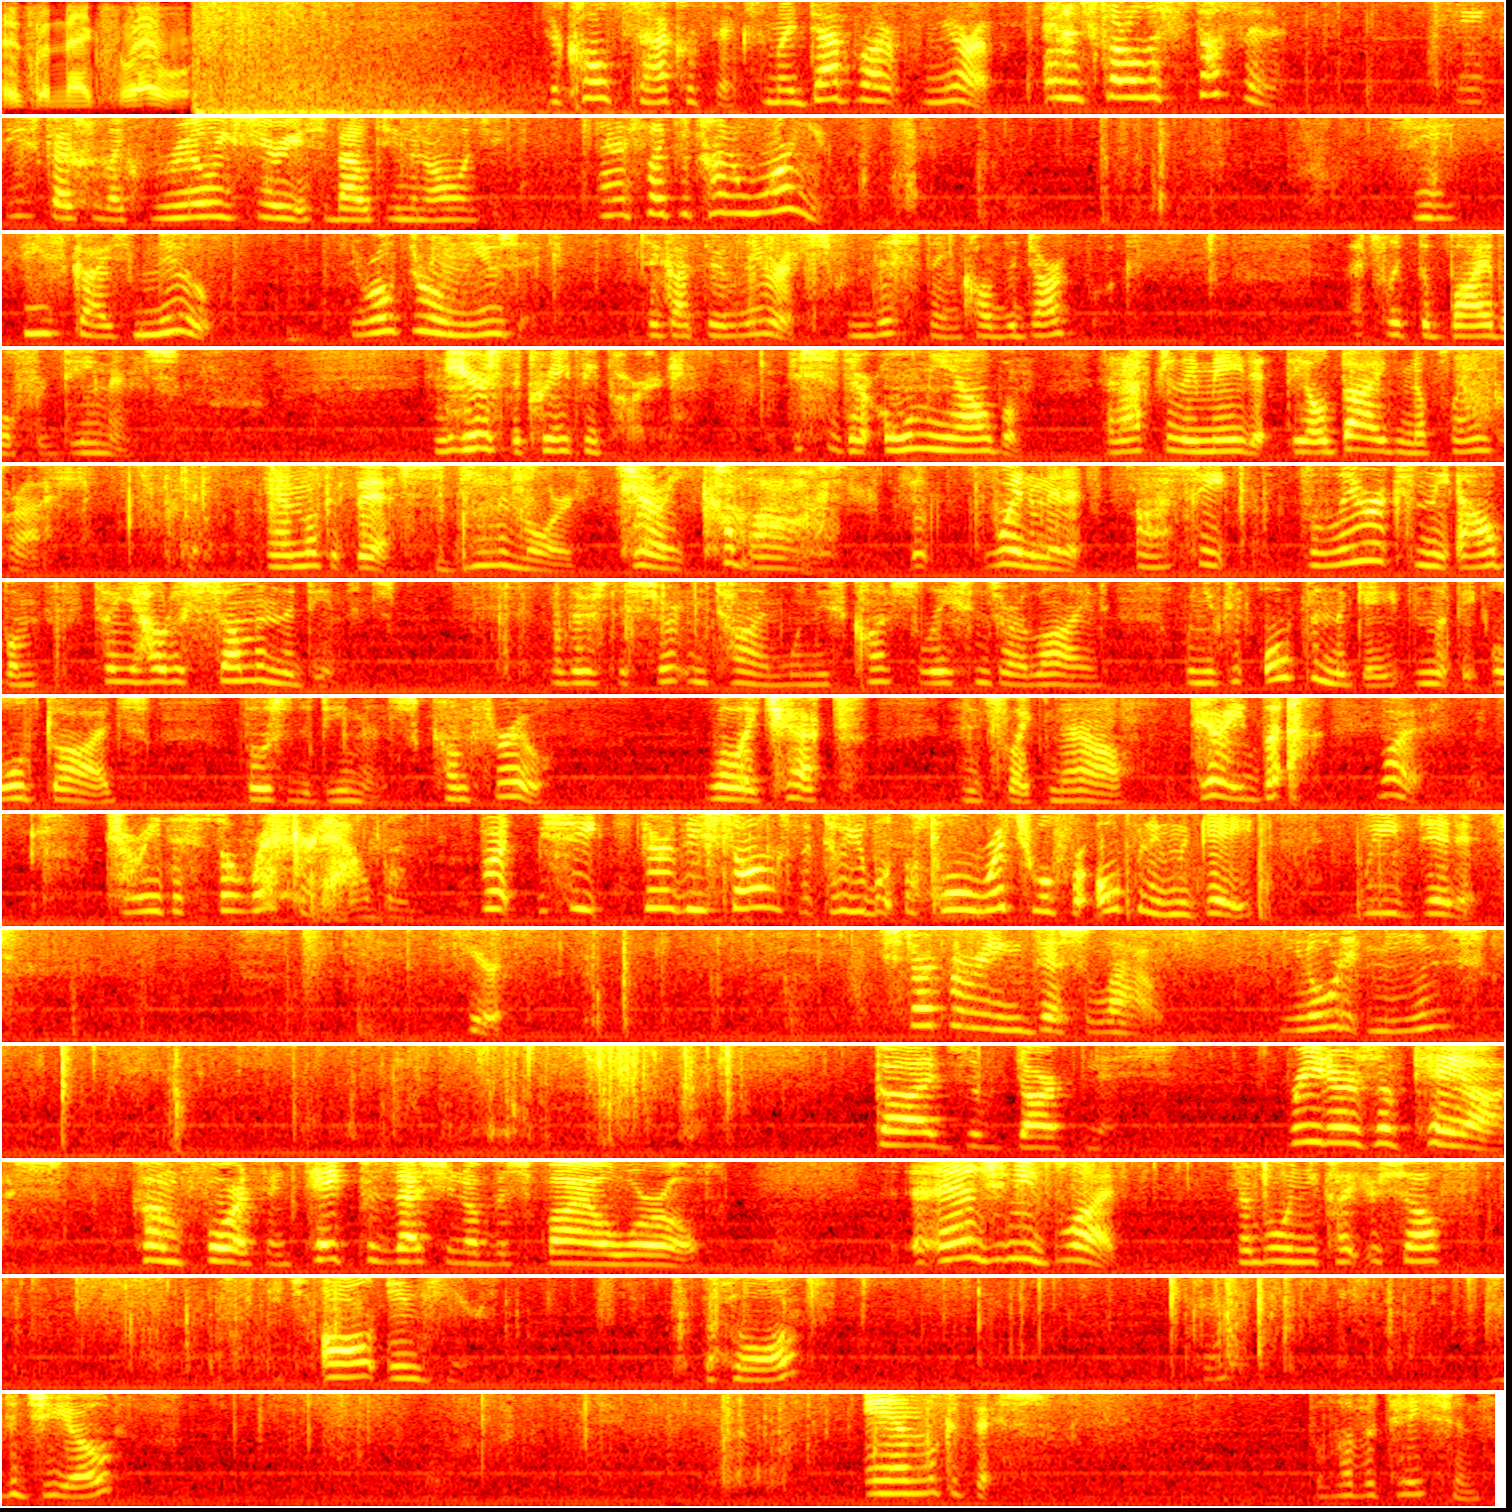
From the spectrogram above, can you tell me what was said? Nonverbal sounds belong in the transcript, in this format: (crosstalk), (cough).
It's the next level. They're called Sacrifyx, and my dad brought it from Europe, and it's got all this stuff in it. See, these guys are like really serious about demonology, and it's like they're trying to warn you. See, these guys knew. They wrote their own music, but they got their lyrics from this thing called the Dark Book. That's like the Bible for demons. And here's the creepy part this is their only album, and after they made it, they all died in a plane crash. And look at this. Demon Lord. Terry, come on. Wait a minute. Uh, see, the lyrics in the album tell you how to summon the demons. Now, there's this certain time when these constellations are aligned, when you can open the gate and let the old gods, those are the demons, come through. Well, I checked, and it's like now. Terry, but. What? Terry, this is a record album. But, you see, there are these songs that tell you about the whole ritual for opening the gate. We did it. Here. Start by reading this aloud. You know what it means? Gods of darkness, breeders of chaos, come forth and take possession of this vile world. And you need blood. Remember when you cut yourself? It's all in here. The hole. Okay. The geode. And look at this. The levitation.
